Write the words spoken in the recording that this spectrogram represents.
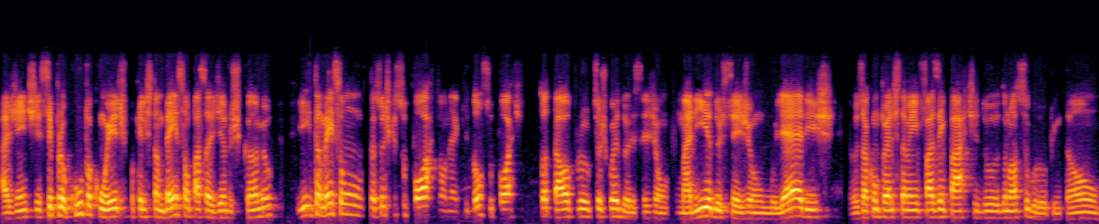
A gente se preocupa com eles porque eles também são passageiros Camel e também são pessoas que suportam, né, que dão suporte total para os seus corredores, sejam maridos, sejam mulheres, os acompanhantes também fazem parte do, do nosso grupo. Então,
